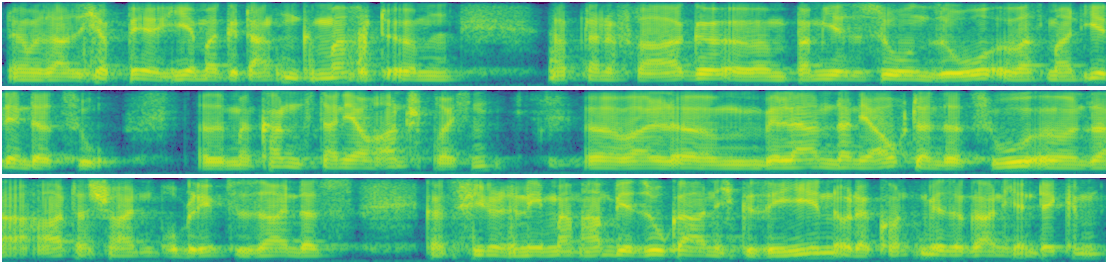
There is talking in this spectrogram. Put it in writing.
dann haben wir gesagt, ich habe mir hier mal Gedanken gemacht, ähm, habe da eine Frage, äh, bei mir ist es so und so, was meint ihr denn dazu? Also man kann es dann ja auch ansprechen, äh, weil ähm, wir lernen dann ja auch dann dazu äh, und sagen, aha, das scheint ein Problem zu sein, dass ganz viele Unternehmen haben, haben wir so gar nicht gesehen oder konnten wir so gar nicht entdecken,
